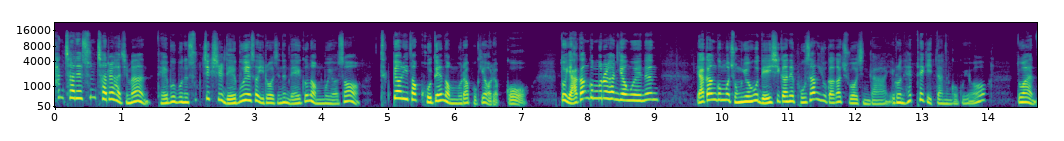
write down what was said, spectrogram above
한 차례 순찰을 하지만 대부분은 숙직실 내부에서 이루어지는 내근 업무여서 특별히 더 고된 업무라 보기 어렵고 또 야간 근무를 한 경우에는 야간 근무 종료 후 4시간의 보상 휴가가 주어진다. 이런 혜택이 있다는 거고요. 또한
